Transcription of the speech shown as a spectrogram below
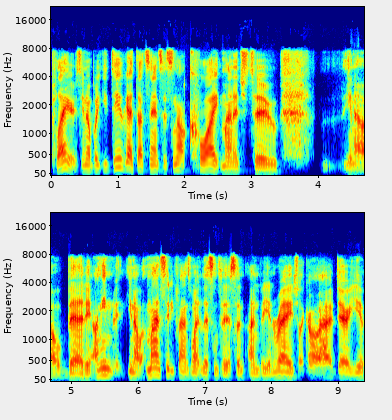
players, you know. But you do get that sense it's not quite managed to you know, bed. I mean, you know, Man City fans might listen to this and, and be enraged, like, oh, how dare you?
